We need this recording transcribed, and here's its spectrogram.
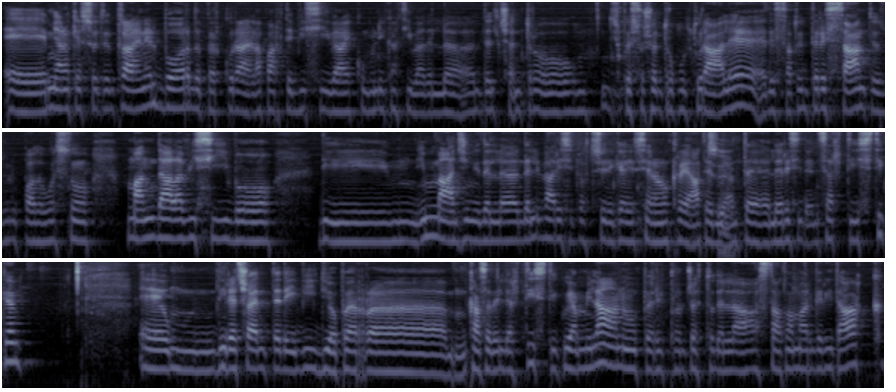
e mi hanno chiesto di entrare nel board per curare la parte visiva e comunicativa del, del centro, di questo centro culturale ed è stato interessante, ho sviluppato questo mandala visivo di mm, immagini del- delle varie situazioni che si erano create Sì. durante le residenze artistiche. E un- di recente dei video per eh, Casa degli Artisti qui a Milano per il progetto della statua Margherita Hack.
